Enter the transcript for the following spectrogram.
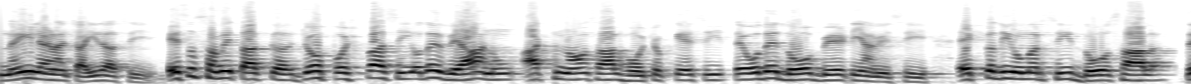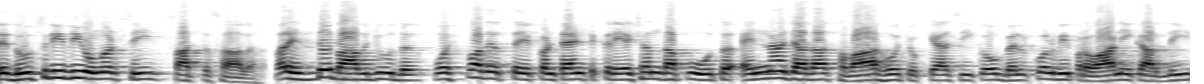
ਨਹੀਂ ਲੈਣਾ ਚਾਹੀਦਾ ਸੀ। ਇਸ ਸਮੇਂ ਤੱਕ ਜੋ ਪੁਸ਼ਪਾ ਸੀ ਉਹਦੇ ਵਿਆਹ ਨੂੰ 8-9 ਸਾਲ ਹੋ ਚੁੱਕੇ ਸੀ ਤੇ ਉਹਦੇ ਦੋ ਬੇਟੀਆਂ ਵੀ ਸੀ। ਇੱਕ ਦੀ ਉਮਰ ਸੀ 2 ਸਾਲ ਤੇ ਦੂਸਰੀ ਦੀ ਉਮਰ ਸੀ 7 ਸਾਲ। ਪਰ ਇਸ ਦੇ ਬਾਵਜੂਦ ਪੁਸ਼ਪਾ ਦੇ ਉੱਤੇ ਕੰਟੈਂਟ ਕ੍ਰੀਏਸ਼ਨ ਦਾ ਭੂਤ ਇੰਨਾ ਜ਼ਿਆਦਾ ਸਵਾਰ ਹੋ ਚੁੱਕਿਆ ਸੀ ਕਿ ਉਹ ਬਿਲਕੁਲ ਵੀ ਪਰਵਾਹ ਨਹੀਂ ਕਰਦੀ।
